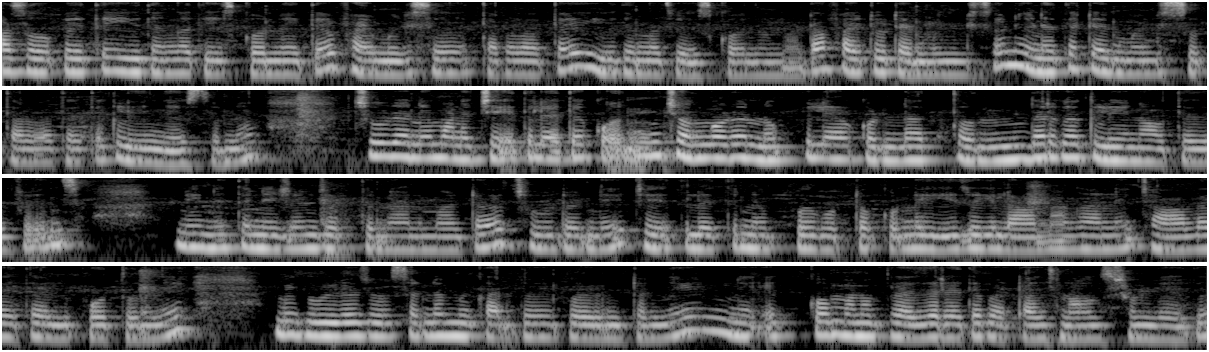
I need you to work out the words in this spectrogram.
ఆ సోప్ అయితే ఈ విధంగా తీసుకొని అయితే ఫైవ్ మినిట్స్ తర్వాత ఈ విధంగా చేసుకోవాలన్నమాట. Five to ten minutes. నేనైతే టెన్ మినిట్స్ తర్వాత అయితే క్లీన్ చేస్తున్నా. చూడండి మన చేతులు అయితే కొంచెం కూడా నొప్పి లేకుండా తొందరగా క్లీన్ అవుతుంది ఫ్రెండ్స్. నేనైతే నిజం చెప్తున్నాను అనమాట చూడండి చేతులు అయితే నొప్పి పుట్టకుండా ఈజీగా లానగానే చాలా అయితే వెళ్ళిపోతుంది. మీకు వీడియో చూస్తుంటే మీకు అర్థమైపోయి ఉంటుంది. ఎక్కువ మనం ప్రెజర్ అయితే పెట్టాల్సిన అవసరం లేదు.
